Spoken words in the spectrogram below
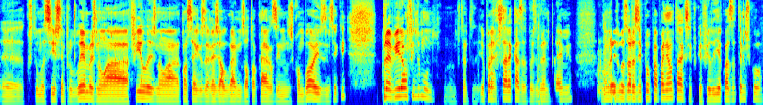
Uh, Costuma-se ir sem problemas, não há filas, não há, consegues arranjar lugar nos autocarros e nos comboios, não sei o quê, para vir a um fim do mundo. Portanto, eu para regressar a casa depois do Grande Prémio, demorei duas horas e pouco para apanhar um táxi, porque a fila ia quase até Moscou.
